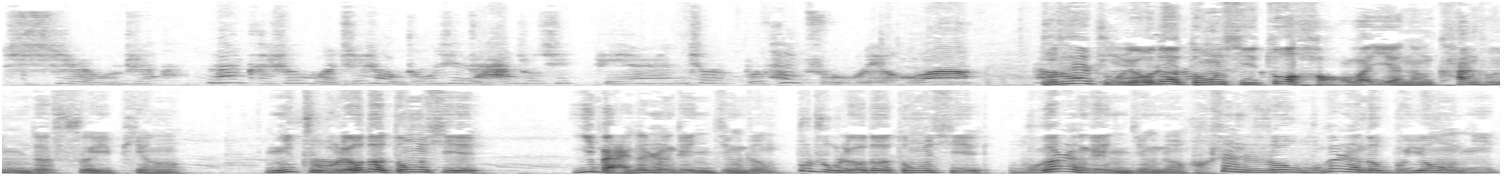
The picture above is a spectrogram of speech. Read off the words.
是是，我知道，那可是我这种东西拿出去，别人就不太主流啊。不太主流的东西做好了，也能看出你的水平。你主流的东西，一百个人跟你竞争；不主流的东西，五个人跟你竞争，甚至说五个人都不用你，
